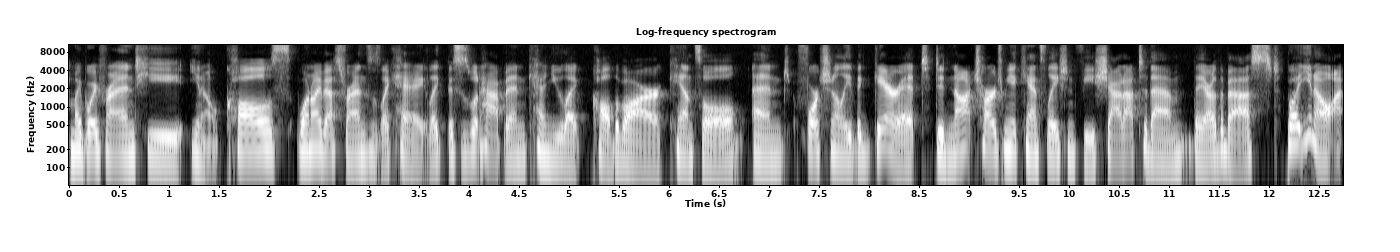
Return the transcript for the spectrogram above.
My boyfriend, he, you know, calls one of my best friends and is like, hey, like, this is what happened. Can you, like, call the bar, cancel? And fortunately, the Garret did not charge me a cancellation fee. Shout out to them. They are the best. But, you know, I,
